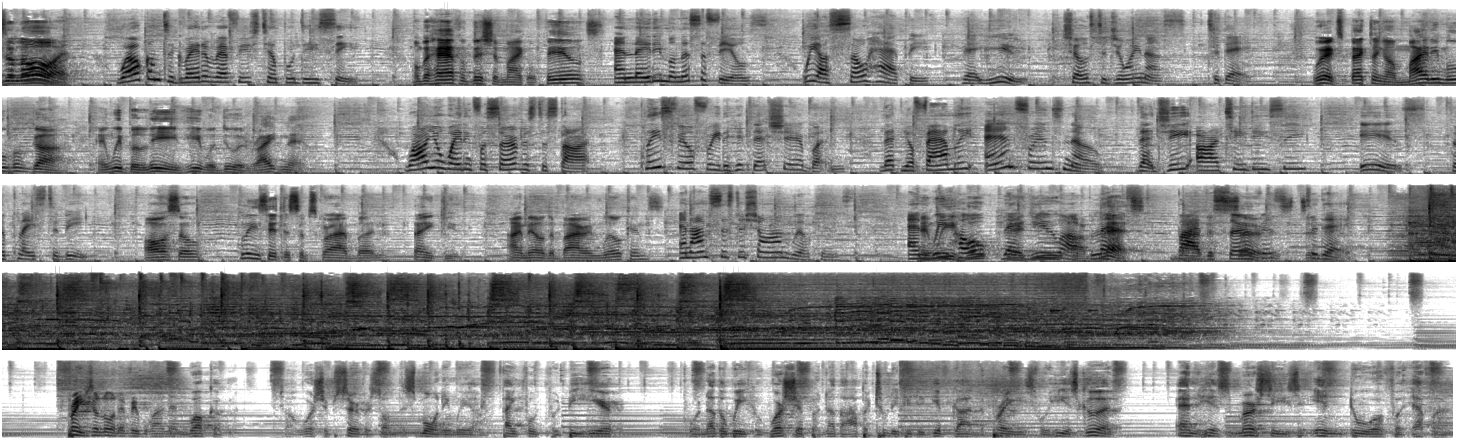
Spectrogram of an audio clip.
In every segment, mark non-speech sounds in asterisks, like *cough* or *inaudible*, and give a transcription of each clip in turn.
Praise the Lord. Welcome to Greater Refuge Temple, D.C. On behalf of Bishop Michael Fields and Lady Melissa Fields, we are so happy that you chose to join us today. We're expecting a mighty move of God, and we believe He will do it right now. While you're waiting for service to start, please feel free to hit that share button. Let your family and friends know that GRTDC is the place to be. Also, please hit the subscribe button. Thank you. I'm Elder Byron Wilkins. And I'm Sister Sean Wilkins. And, and we, we, hope that you are blessed by the service today. Praise the Lord, everyone, and welcome to our worship service on this morning. We are thankful to be here for another week of worship, another opportunity to give God the praise, for He is good and His mercies endure forever.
